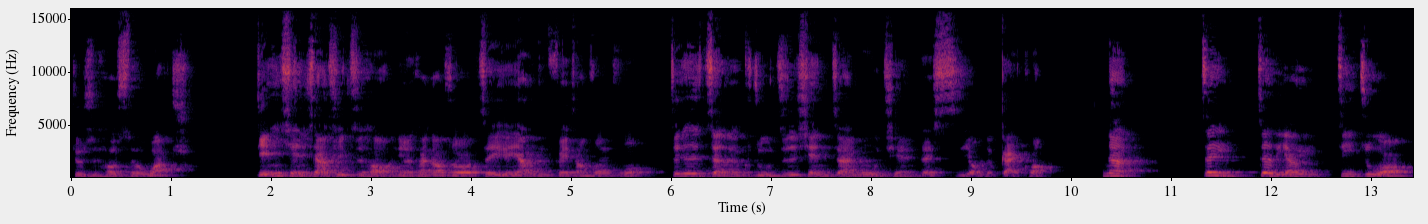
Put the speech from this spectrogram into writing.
就是 Poster Watch。点选下去之后，你会看到说这个样子非常丰富哦。这就是整个组织现在目前在使用的概况。那这这里要记住哦，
